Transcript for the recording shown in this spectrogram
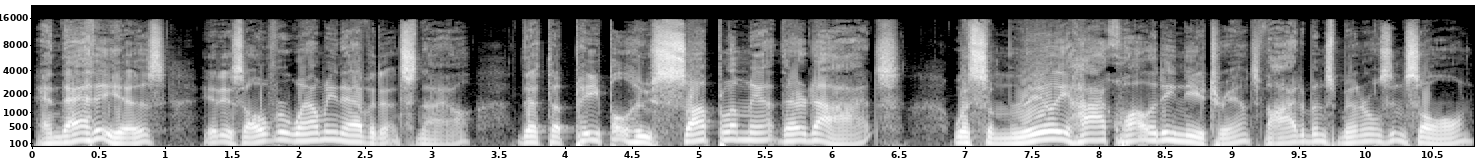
and that is it is overwhelming evidence now that the people who supplement their diets with some really high quality nutrients, vitamins, minerals, and so on,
